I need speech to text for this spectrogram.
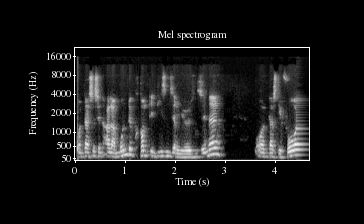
und dass es in aller Munde kommt in diesem seriösen Sinne und dass die Vor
